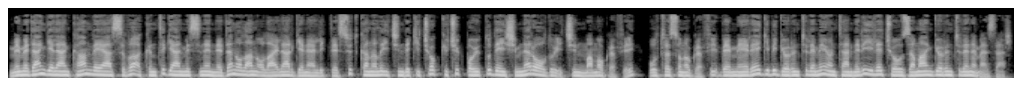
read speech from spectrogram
Memeden gelen kan veya sıvı akıntı gelmesine neden olan olaylar genellikle süt kanalı içindeki çok küçük boyutlu değişimler olduğu için mamografi, ultrasonografi ve MR gibi görüntüleme yöntemleri ile çoğu zaman görüntülenemezler.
